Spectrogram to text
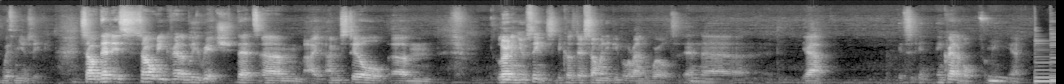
with music. So that is so incredibly rich that um, I, am still um, learning new things because there's so many people around the world, and uh, yeah, it's incredible for me. Mm. Yeah.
